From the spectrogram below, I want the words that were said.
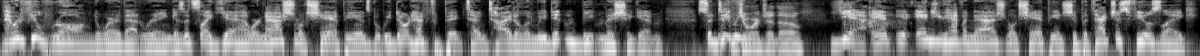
that would feel wrong to wear that ring because it's like, yeah, we're national champions, but we don't have the Big Ten title, and we didn't beat Michigan. So did we, Georgia though? Yeah, and and you have a national championship, but that just feels like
